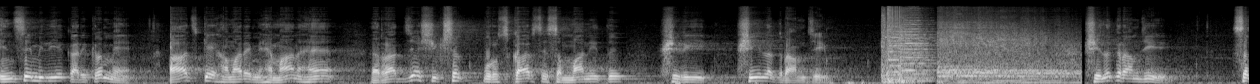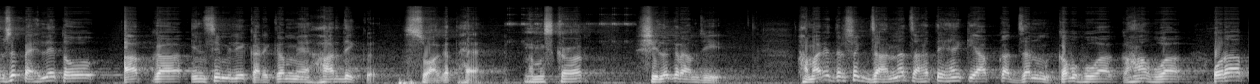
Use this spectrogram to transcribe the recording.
इनसे मिलिए कार्यक्रम में आज के हमारे मेहमान हैं राज्य शिक्षक पुरस्कार से सम्मानित श्री शीलक राम जी। शीलक राम जी सबसे पहले तो आपका इनसे मिलिए कार्यक्रम में हार्दिक स्वागत है। नमस्कार। शीलक राम जी हमारे दर्शक जानना चाहते हैं कि आपका जन्म कब हुआ कहाँ हुआ और आप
